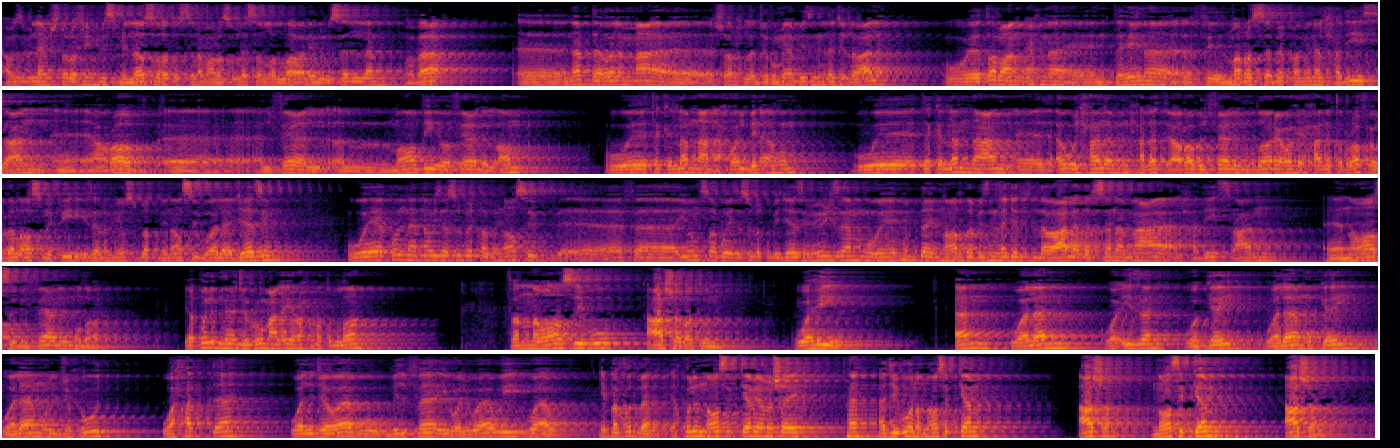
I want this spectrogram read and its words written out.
أعوذ بالله من الشيطان الرجيم. بسم الله والصلاة والسلام على رسول الله صلى الله عليه وسلم. وبعد آه نبدأ أولا مع آه، شرح الأجرومية بإذن الله جل وعلا. وطبعا إحنا آه، انتهينا في المرة السابقة من الحديث عن إعراب الفعل الماضي وفعل الأمر وتكلمنا عن أحوال بنائهم. وتكلمنا عن أول حالة من حالات إعراب الفعل المضارع وهي حالة الرفع وده الأصل فيه إذا لم يسبق بناصب ولا جازم. وقلنا أنه إذا سبق بناصب فينصب وإذا سبق بجازم يجزم. ونبدأ النهاردة بإذن الله جل وعلا درسنا مع الحديث عن نواصب الفعل المضارع. يقول ابن أجروم عليه رحمة الله فالنواصب عشرة وهي أن ولن وإذا وكي ولام كي ولام الجحود وحتى والجواب بالفاء والواو وأو. يبقى خد بالك. يقول النواصب كم يا مشايخ؟ ها أجيبون النواصب كم؟ عشر. نواصب كم؟ عشر.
